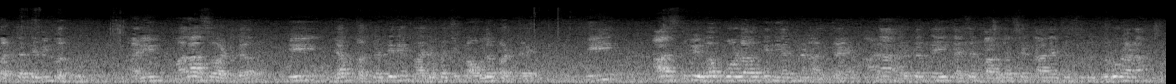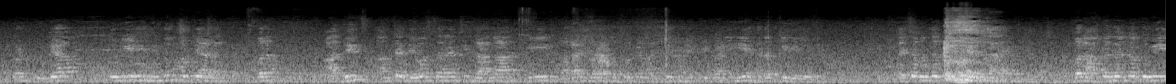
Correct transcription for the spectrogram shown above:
पटतं ते मी करतो. आणि मला असं वाटतं की ज्या पद्धतीने भाजपची पावलं पडत आहे की आज तुम्ही बोर्डावरती नियंत्रण आणताय आणा हरकत नाही त्याच्यात पारदर्शकता आणायचं तुम्ही जरूर आणा पण उद्या तुम्ही हे हिंदूंवरती आणा. पण आधीच आमच्या देवस्थानाची जागा ही मराठवाड्यापासून असो किंवा आणखी काही ठिकाणी ही हडपली गेली होती त्याच्याबद्दल तुम्ही आहे. पण आता जर का तुम्ही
